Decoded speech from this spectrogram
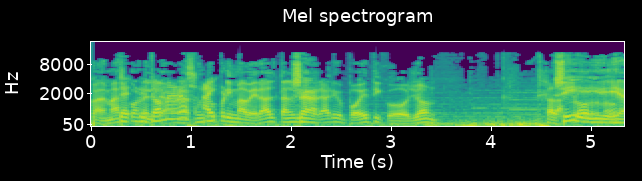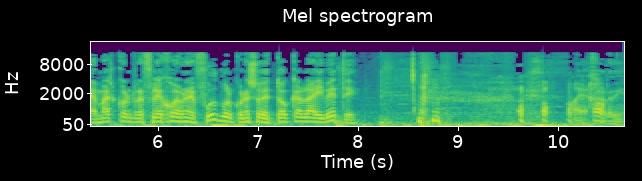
además con el, asunto primaveral tan literario y poético, John. sí, y además con reflejo en el fútbol, con eso de tócala y vete. Vaya jardín.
